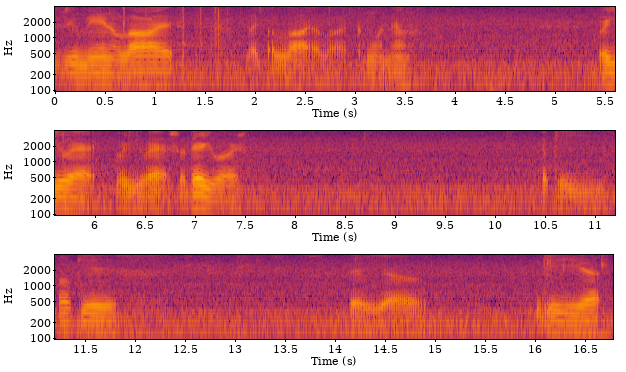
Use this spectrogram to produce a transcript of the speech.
Zoom in a lot. Like a lot, a lot. Come on now. Where you at? Where you at? So there you are. Okay, focus. There we go. Yep.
